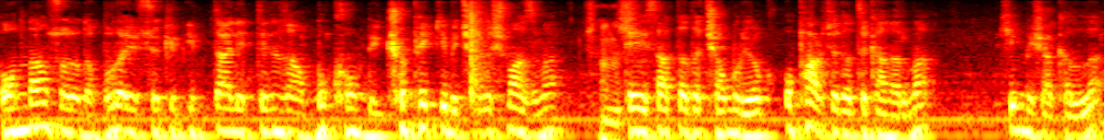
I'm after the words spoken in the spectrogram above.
ondan sonra da burayı söküp iptal ettiğiniz zaman bu kombi köpek gibi çalışmaz mı? Çalışır. Tesisatta da çamur yok. O parçada tıkanır mı? Kimmiş akıllı?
